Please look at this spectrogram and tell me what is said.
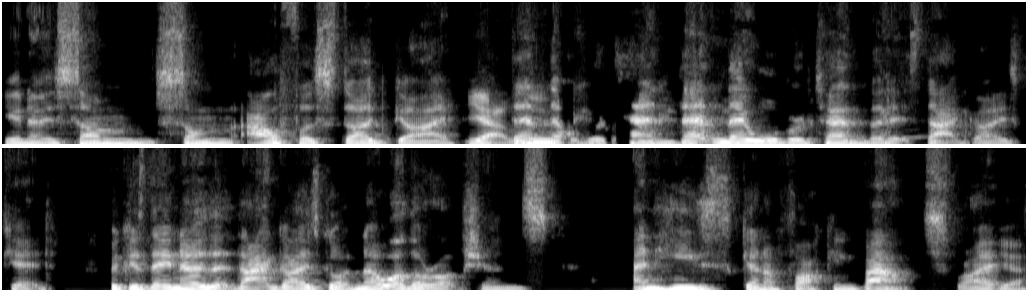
you know some some alpha stud guy. Yeah. Then Luke. they'll pretend. Then they will pretend that it's that guy's kid because they know that that guy's got no other options and he's gonna fucking bounce, right? Yeah.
